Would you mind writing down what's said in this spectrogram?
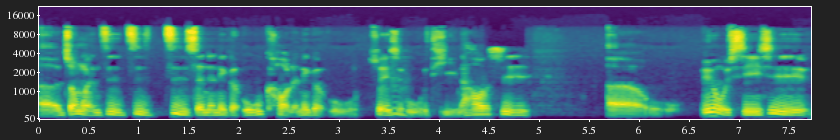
呃中文字自自身的那个五口的那个无，所以是无题。嗯、然后是呃，因为我其实是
